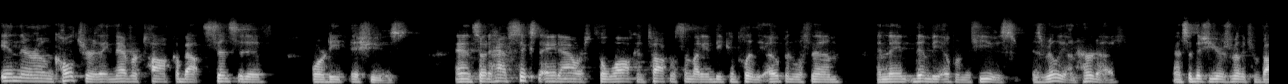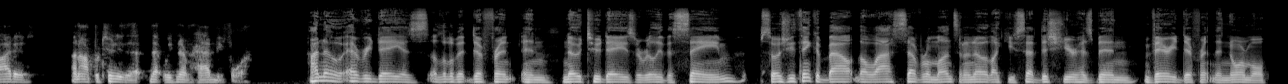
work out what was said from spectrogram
in their own culture, they never talk about sensitive or deep issues. And so to have six to eight hours to walk and talk with somebody and be completely open with them and then, then be open with you is, is really unheard of. And so this year has really provided an opportunity that, that we've never had before. I know every day is a little bit different and no two days are really the same. So as you think about the last several months, and I know, like you said, this year has been very different than normal,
